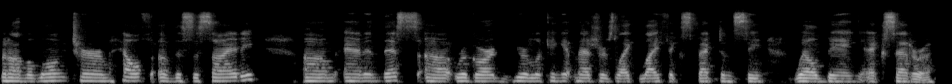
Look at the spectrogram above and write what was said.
but on the long-term health of the society. Um, and in this uh, regard, you're looking at measures like life expectancy, well-being, et cetera.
